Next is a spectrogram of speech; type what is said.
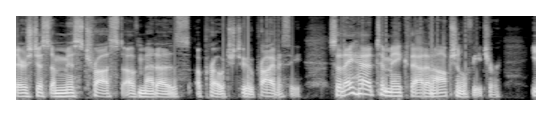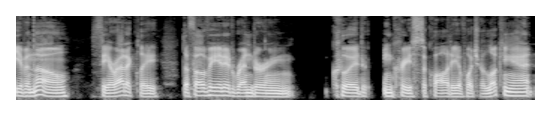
There's just a mistrust of Meta's approach to privacy. So they had to make that an optional feature even though theoretically the foveated rendering could increase the quality of what you're looking at.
